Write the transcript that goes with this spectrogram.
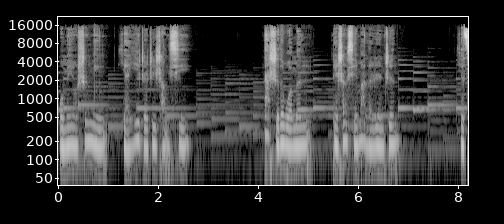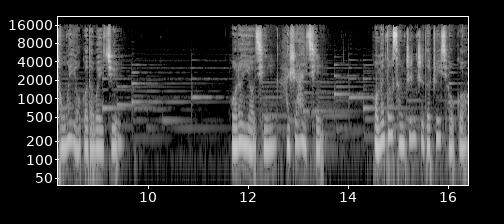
我们用生命演绎着这场戏。那时的我们，脸上写满了认真，也从未有过的畏惧。无论友情还是爱情，我们都曾真挚的追求过，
